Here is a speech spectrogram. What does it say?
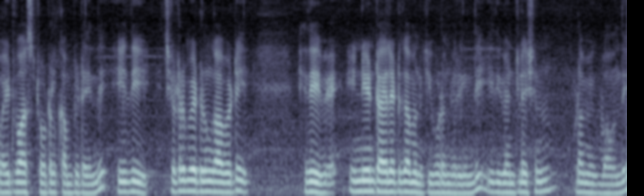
వైట్ వాష్ టోటల్ కంప్లీట్ అయింది. ఇది చిల్డ్రన్ బెడ్రూమ్ కాబట్టి ఇది ఇండియన్ టాయిలెట్గా మనకి ఇవ్వడం జరిగింది. ఇది వెంటిలేషన్ కూడా మీకు బాగుంది.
